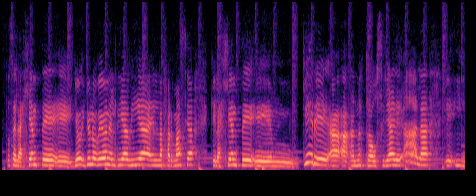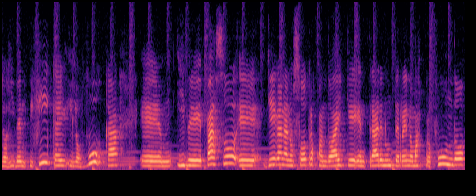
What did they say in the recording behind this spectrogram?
Entonces la gente, eh, yo, yo, lo veo en el día a día en la farmacia, que la gente em, quiere a, nuestros auxiliares ah, eh, y los identifica y, los busca y de paso llegan a nosotros cuando hay que entrar en un terreno más profundo,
